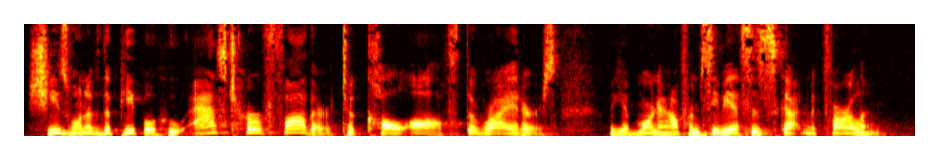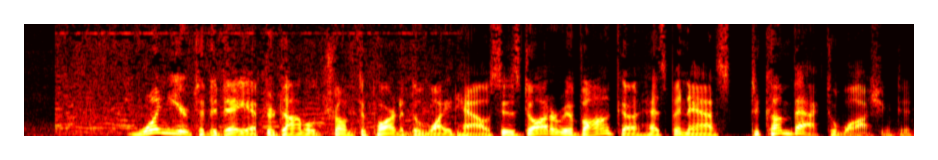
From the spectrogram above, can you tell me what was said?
She's one of the people who asked her father to call off the rioters. We get more now from CBS's Scott MacFarlane. One year to the day after Donald Trump departed the White House, his daughter Ivanka has been asked to come back to Washington.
